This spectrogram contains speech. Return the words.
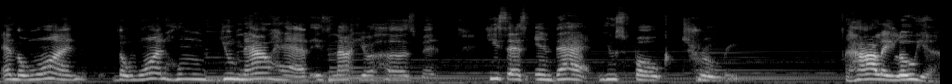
and the one the one whom you now have is not your husband. He says, In that you spoke truly. Hallelujah.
